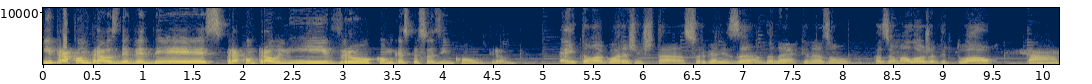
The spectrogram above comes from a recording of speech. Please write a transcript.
E para comprar os DVDs, para comprar o livro, como que as pessoas encontram? É, então, agora a gente está se organizando, né? Que nós vamos fazer uma loja virtual. Tá.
